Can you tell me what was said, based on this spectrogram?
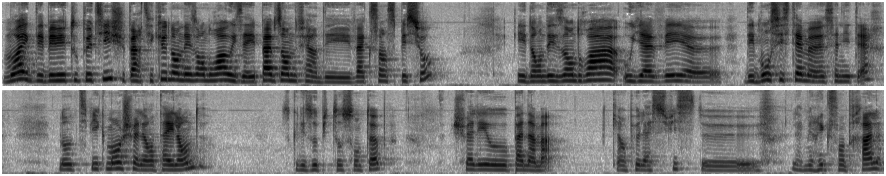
Moi, avec des bébés tout petits, je suis partie que dans des endroits où ils n'avaient pas besoin de faire des vaccins spéciaux et dans des endroits où il y avait euh, des bons systèmes euh, sanitaires. Donc, typiquement, je suis allée en Thaïlande, parce que les hôpitaux sont top. Je suis allée au Panama, qui est un peu la Suisse de l'Amérique centrale.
